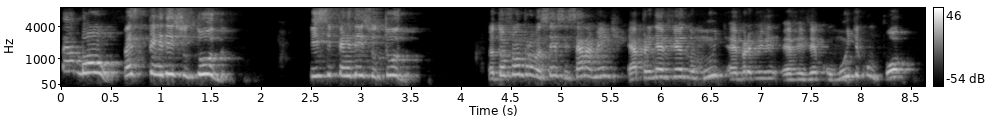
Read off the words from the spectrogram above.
Tá bom, mas se perder isso tudo? E se perder isso tudo? Eu tô falando para você, sinceramente, é aprender a viver no muito, é, viver, é viver com muito e com pouco.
